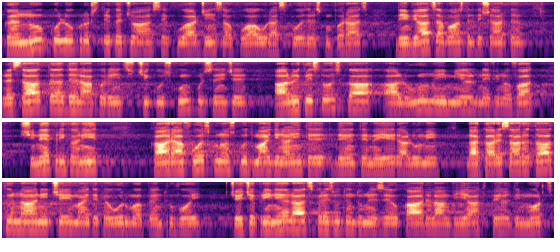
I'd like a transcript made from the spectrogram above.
că nu cu lucruri stricăcioase, cu argint sau cu aur ați fost răscumpărați din viața voastră deșartă, lăsată de la părinți, ci cu scumpul sânge al lui Hristos ca al unui miel nevinovat și neprihănit, care a fost cunoscut mai dinainte de întemeierea lumii, dar care s-a arătat în anii cei mai de pe urmă pentru voi, cei ce prin el ați crezut în Dumnezeu, care l-a înviat pe el din morți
